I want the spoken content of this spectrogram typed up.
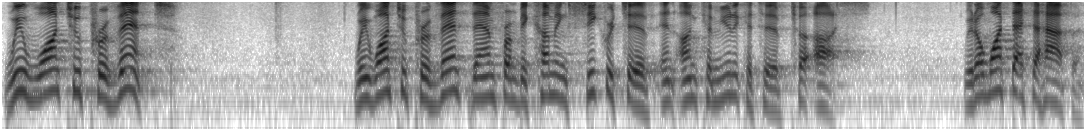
we want to prevent, we want to prevent them from becoming secretive and uncommunicative to us. We don't want that to happen.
